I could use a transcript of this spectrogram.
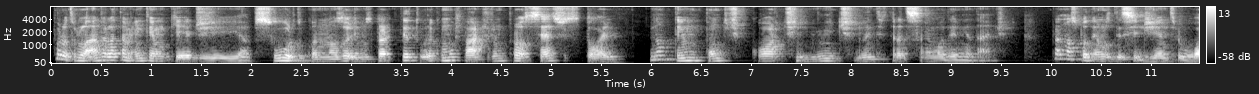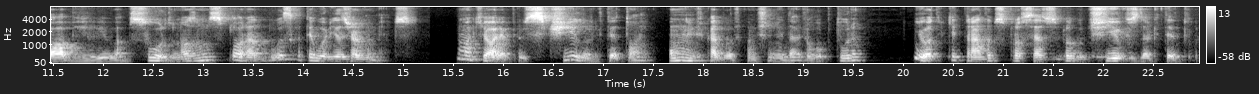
Por outro lado, ela também tem um quê de absurdo quando nós olhamos para a arquitetura como parte de um processo histórico que não tem um ponto de corte nítido entre tradição e modernidade. Para nós podermos decidir entre o óbvio e o absurdo, nós vamos explorar duas categorias de argumentos. Uma que olha para o estilo arquitetônico como um indicador de continuidade ou ruptura, e outra que trata dos processos produtivos da arquitetura.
